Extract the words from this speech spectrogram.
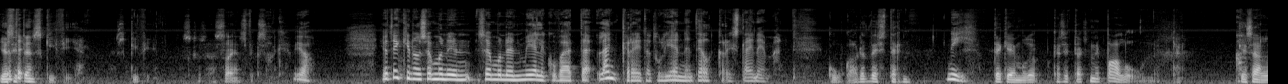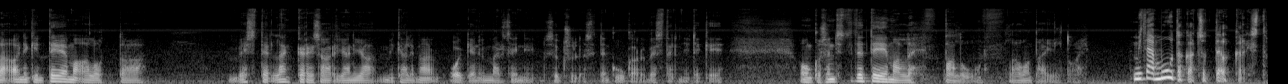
Joten... sitten skifiä. Skifiä, science fiction. Okay, joo. Jotenkin on semmoinen, semmoinen mielikuva, että länkkäreitä tuli ennen telkkarista enemmän. Kuukauden western. Niin. Tekee muuten käsittääkseni paluun nyt. Kesällä ainakin Teema aloittaa Wester länkkärisarjan ja mikäli mä oikein ymmärsin, niin syksyllä sitten kuukauden Westerni tekee. Onko se nyt sitten teemalle paluun lauantai-iltoihin? Mitä muuta katsot telkkarista?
